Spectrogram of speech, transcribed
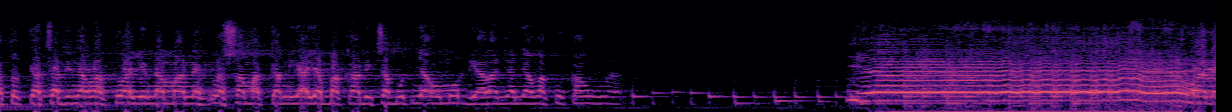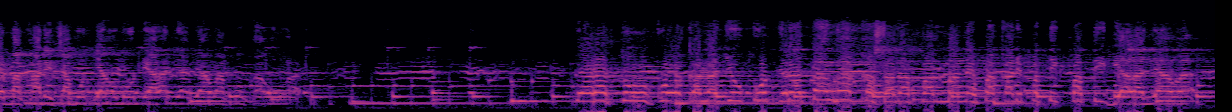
kacadina waktu manehlahkan ya ya bakar dicabutnya umur di alannya nyawaku kau bak dicabutnya umur dinya nyawaku karena kasadapan maneh bakar dipetikpati di a nyawaku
